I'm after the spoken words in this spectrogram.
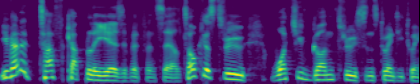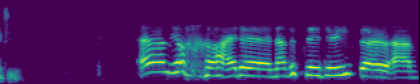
You've had a tough couple of years of it, Van Zyl. Talk us through what you've gone through since 2020. Um, yeah, I had another surgery, so um,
